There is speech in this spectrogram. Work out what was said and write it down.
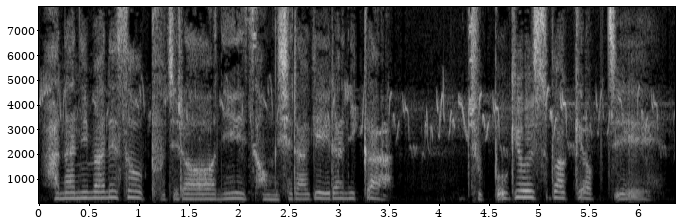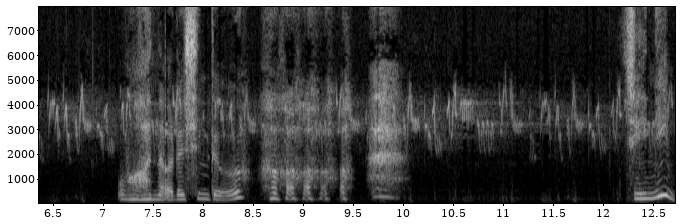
하나님 안에서 부지런히 성실하게 일하니까 축복이 올 수밖에 없지. 원 어르신도. 주인님,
